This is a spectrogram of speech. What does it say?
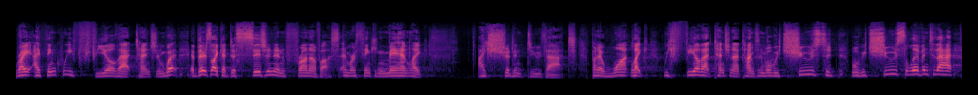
right? I think we feel that tension. What, if there's like a decision in front of us and we're thinking, man, like, I shouldn't do that, but I want, like, we feel that tension at times. And will we choose to, will we choose to live into that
